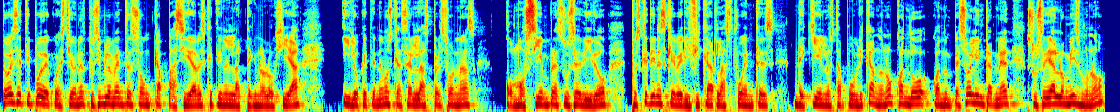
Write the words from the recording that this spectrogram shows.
todo ese tipo de cuestiones, pues simplemente son capacidades que tiene la tecnología y lo que tenemos que hacer las personas como siempre ha sucedido, pues que tienes que verificar las fuentes de quién lo está publicando, ¿no? Cuando, cuando empezó el Internet sucedía lo mismo, ¿no?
